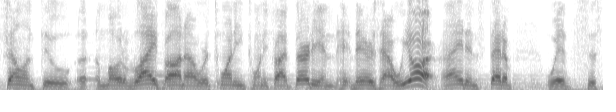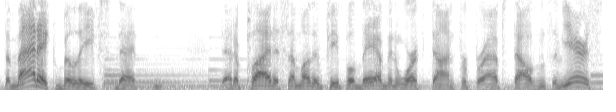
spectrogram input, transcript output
fell into a, a mode of life. on our we're 20, 25, 30, and there's how we are, right? Instead of with systematic beliefs that that apply to some other people, they have been worked on for perhaps thousands of years.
